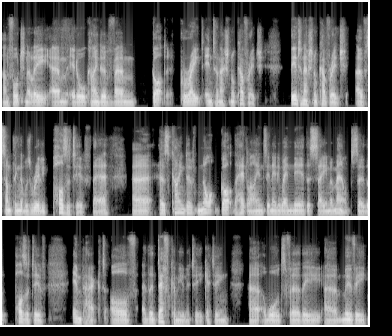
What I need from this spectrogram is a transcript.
unfortunately, um, it all kind of um, got great international coverage the international coverage of something that was really positive there uh, has kind of not got the headlines in anywhere near the same amount. So the positive impact of the deaf community getting uh, awards for the uh, movie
